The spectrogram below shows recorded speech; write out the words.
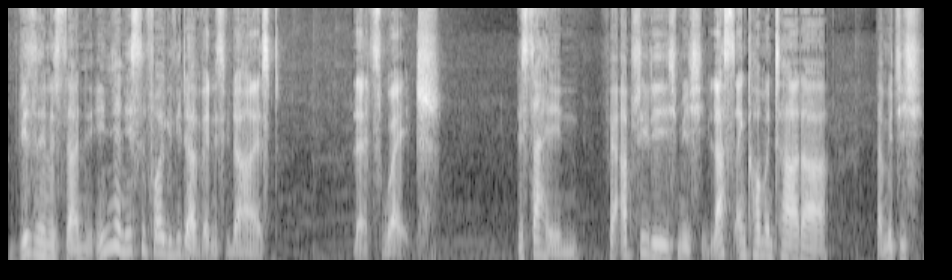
Wir sehen uns dann in der nächsten Folge wieder, wenn es wieder heißt Let's Wage. Bis dahin verabschiede ich mich. Lasst einen Kommentar da, damit ich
